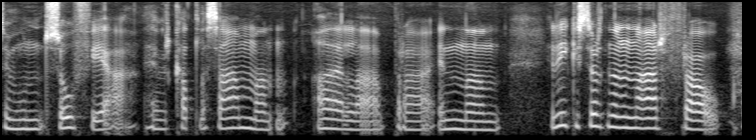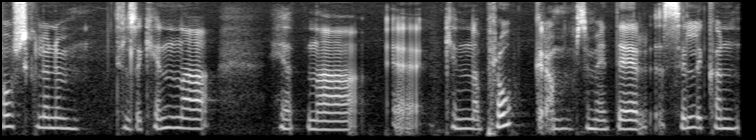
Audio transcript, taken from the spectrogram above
sem hún Sofía hefur kallað saman aðeila bara innan ríkistjórnunar frá háskólunum til þess að kynna hérna eh, kynna prógram sem heitir Silicon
